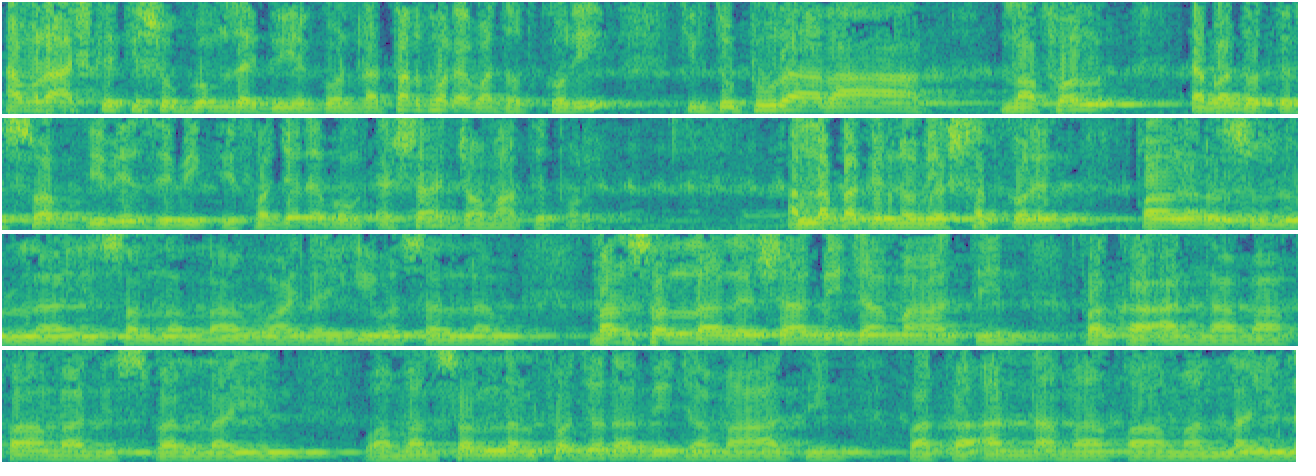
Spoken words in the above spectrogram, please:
আমরা আসলে কিছু ঘুম যাই দুই এক ঘণ্টা, তারপর আবাদত করি। কিন্তু পুরা রাত নফল আবাদতের সব দিবে যে ব্যক্তি ফজর এবং এশা জমাতে পড়ে। আল্লাহ পাকের নবী আসাদ করেন قال رسول الله صلى الله عليه وسلم من صلى العشاء بجماعة فكأنما قام نصف الليل ومن صلى الفجر بجماعة فكأنما قام الليل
